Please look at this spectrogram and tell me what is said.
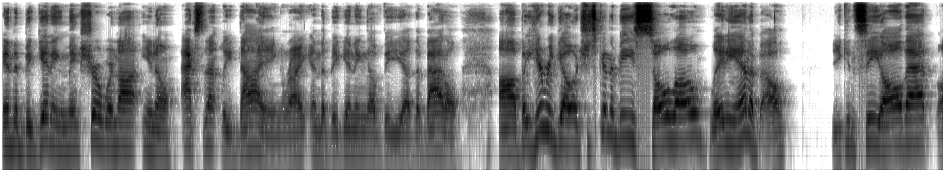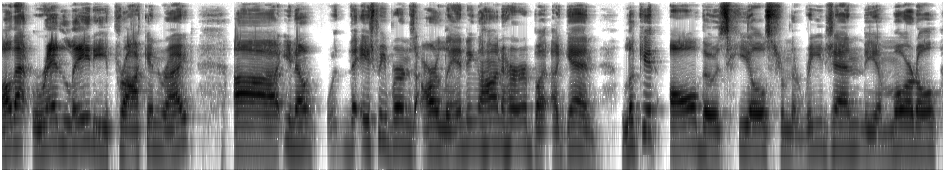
in the beginning. Make sure we're not, you know, accidentally dying, right, in the beginning of the uh, the battle. but here we go. It's just going to be solo Lady Annabelle. You can see all that all that red lady procking, right? Uh, you know, the HP burns are landing on her, but again, look at all those heals from the regen, the immortal,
